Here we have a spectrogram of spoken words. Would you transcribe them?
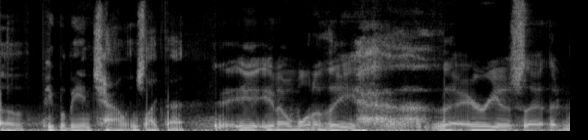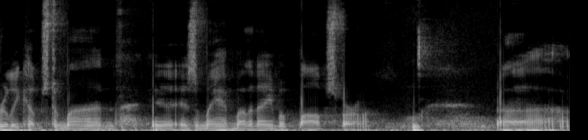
of people being challenged like that? You, you know, one of the the areas that, that really comes to mind is a man by the name of Bob Spurlin. Uh,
